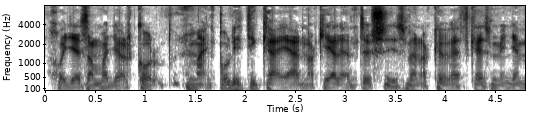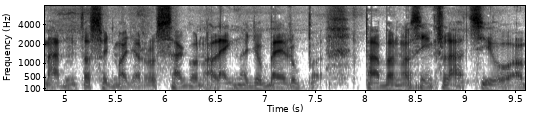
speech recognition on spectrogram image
hogy ez a magyar kormány politikájának jelentős részben a következménye már, mint az, hogy Magyarországon a legnagyobb Európában az infláció, a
